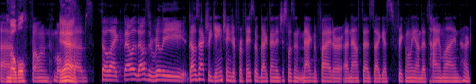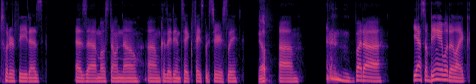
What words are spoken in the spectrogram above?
uh Mobile. phone mobile Yeah. subs so like that was that was a really that was actually game changer for facebook back then it just wasn't magnified or announced as i guess frequently on the timeline or twitter feed as as uh, most don't know because they didn't take facebook seriously Yep. um but uh yeah so being able to like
